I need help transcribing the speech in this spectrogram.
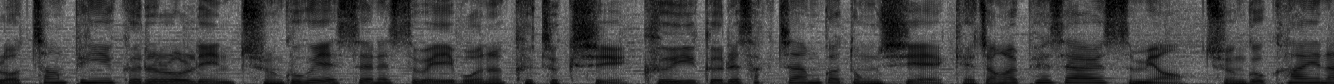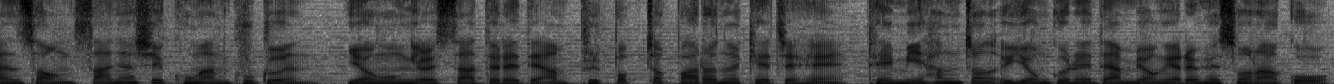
러창핑이 글을 올린 중국의 SNS 웨이보는 그 즉시 그의 글을 삭제함과 동시에 계정을 폐쇄하였으며 중국 하이난성 사냐시 공안국은 영웅 열사들에 대한 불법적 발언을 게재해 대미 항전 의용군에 대한 명예를 훼손하고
